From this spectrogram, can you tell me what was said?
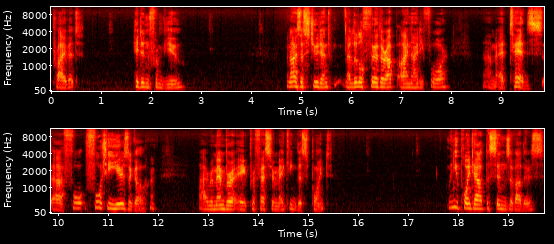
private, hidden from view, when I was a student, a little further up I 94 um, at TEDS uh, for, 40 years ago, I remember a professor making this point. When you point out the sins of others,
